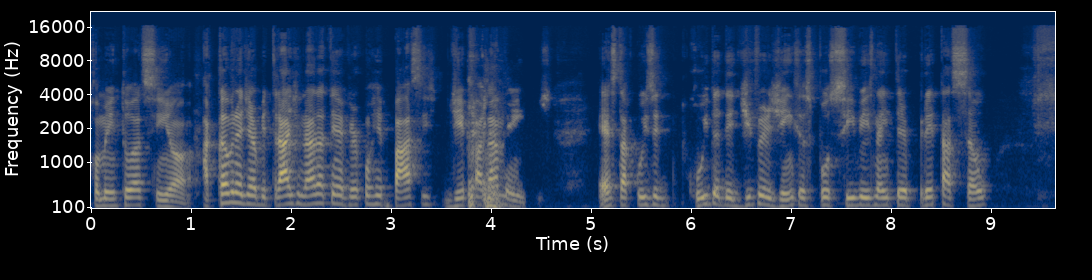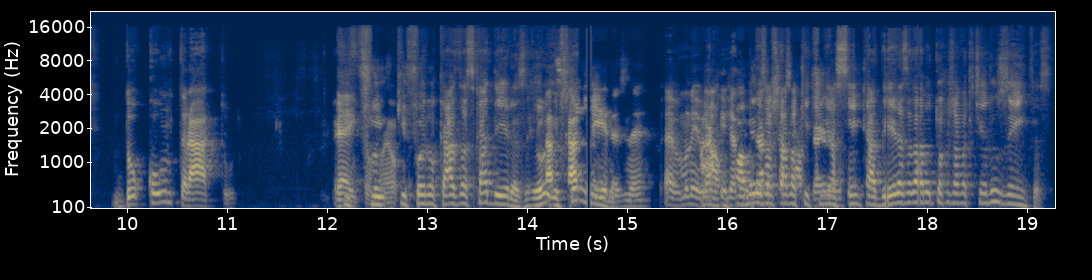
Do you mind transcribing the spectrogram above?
comentou assim: ó, a Câmara de Arbitragem nada tem a ver com repasse de pagamentos. Esta coisa cuida de divergências possíveis na interpretação do contrato. É, então, que, foi, é... que foi no caso das cadeiras. Eu, As cadeiras, né? É, vamos lembrar ah, que o Palmeiras achava que tinha 100 cadeiras, a WTO achava que tinha 200.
